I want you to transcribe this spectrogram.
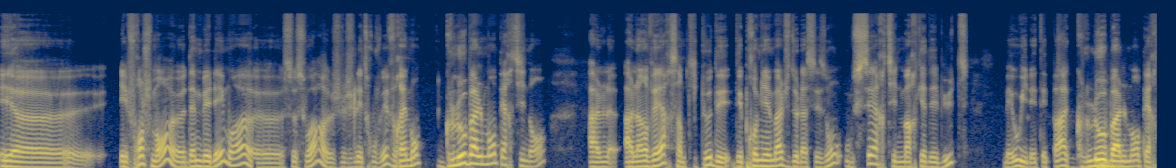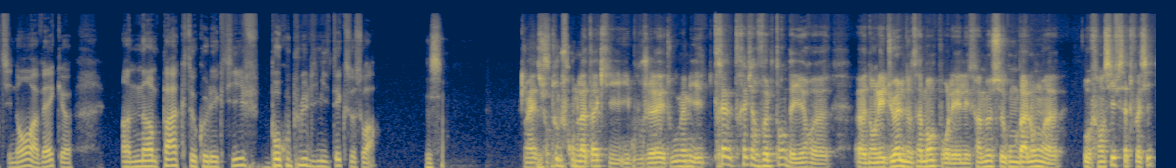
Et, franchement, Dembélé, moi, ce soir, je l'ai trouvé vraiment globalement pertinent à l'inverse un petit peu des, premiers matchs de la saison où certes il marquait des buts, mais où il n'était pas globalement pertinent avec un impact collectif beaucoup plus limité que ce soir. C'est ça. Ouais, surtout le front de l'attaque, il, bougeait et tout. Même il est très, très virevoltant d'ailleurs dans les duels, notamment pour les, fameux seconds ballons offensifs cette fois-ci.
